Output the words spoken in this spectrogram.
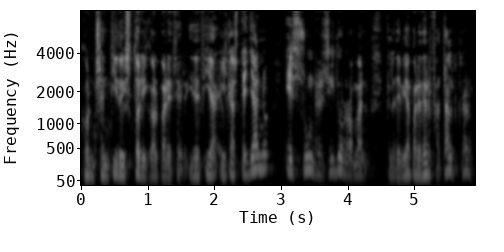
con sentido histórico al parecer, y decía, el castellano es un residuo romano, que le debía parecer fatal, claro.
